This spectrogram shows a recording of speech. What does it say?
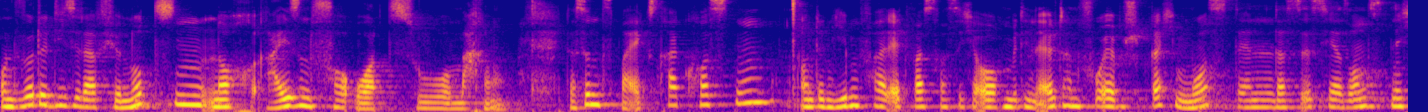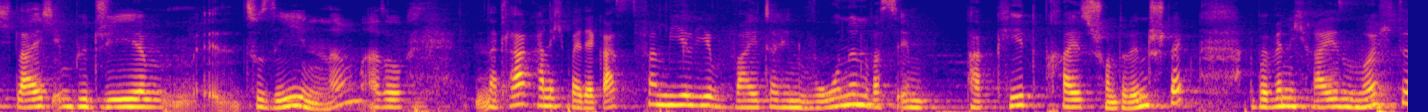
und würde diese dafür nutzen, noch Reisen vor Ort zu machen. Das sind zwar Extrakosten und in jedem Fall etwas, was ich auch mit den Eltern vorher besprechen muss, denn das ist ja sonst nicht gleich im Budget äh, zu sehen. Ne? Also na klar kann ich bei der Gastfamilie weiterhin wohnen, was im Paketpreis schon drinsteckt. Aber wenn ich reisen möchte,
